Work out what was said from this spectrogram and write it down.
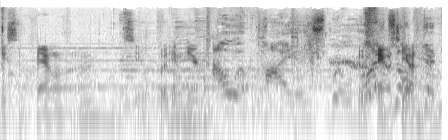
Place some bounty. Let's see, we'll put him here. Our pyres will Put a bounty on him.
